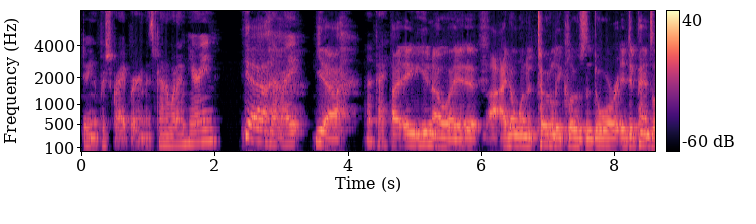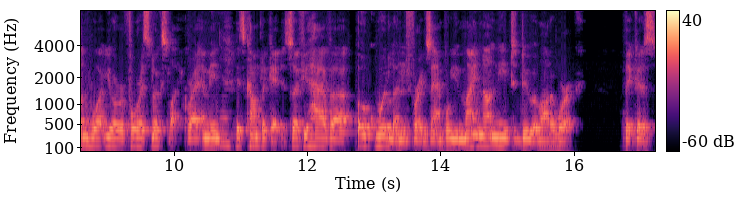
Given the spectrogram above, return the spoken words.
doing a prescribed burn, is kind of what I'm hearing. Yeah. Is that right? Yeah. Okay. I, you know, I, I don't want to totally close the door. It depends on what your forest looks like, right? I mean, yeah. it's complicated. So if you have a oak woodland, for example, you might not need to do a lot of work because,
